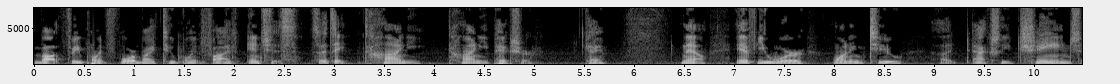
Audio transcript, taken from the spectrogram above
about 3.4 by 2.5 inches. So it's a tiny, tiny picture. Okay. Now, if you were wanting to uh, actually change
